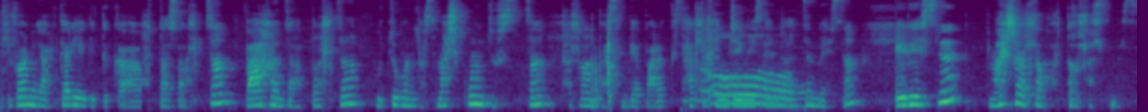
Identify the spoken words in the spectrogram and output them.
Калифорник Аркадия гэдэг хотоос олцсон. Баахан зодуулсан. Хүзүүг нь бас маш гүн зүссэн. Толгой нь бас ингээ баг салах хэмжээний зонцсон байсан. Дээрээс нь маш олон хотгололсон байсан.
